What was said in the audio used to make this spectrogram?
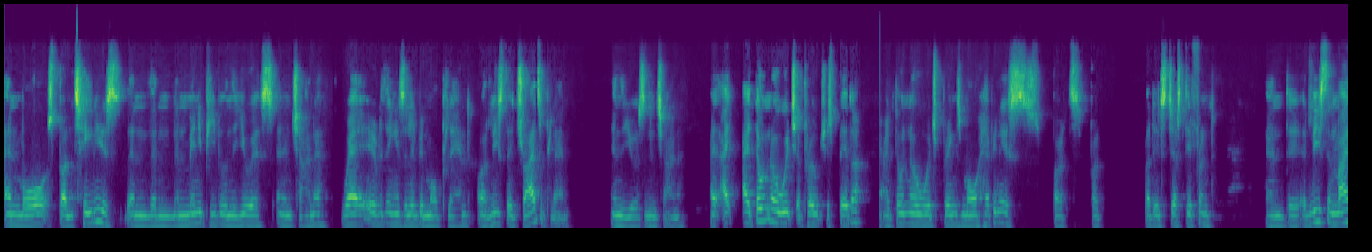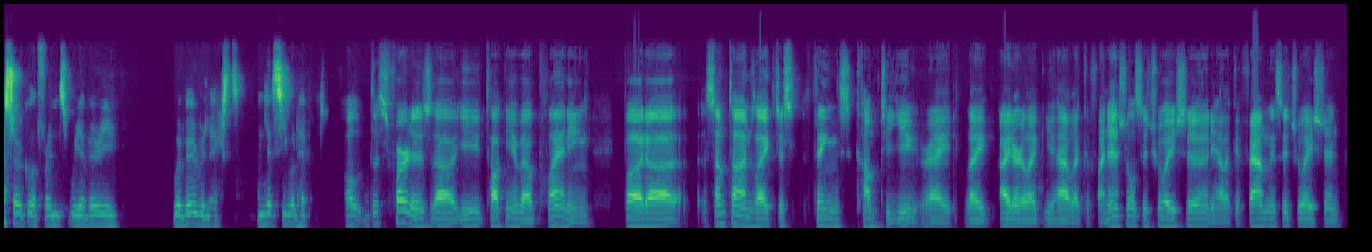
and more spontaneous than, than, than many people in the US and in China, where everything is a little bit more planned, or at least they try to plan in the US and in China. I, I, I don't know which approach is better. I don't know which brings more happiness, but but but it's just different. And uh, at least in my circle of friends, we are very we're very relaxed. And let's see what happens. Well, this part is uh, you talking about planning but uh, sometimes like just things come to you right like either like you have like a financial situation you have like a family situation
